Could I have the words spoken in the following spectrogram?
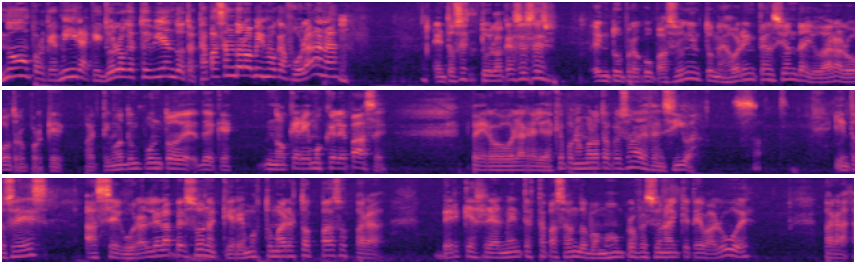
No, porque mira, que yo lo que estoy viendo te está pasando lo mismo que a fulana. Entonces tú lo que haces es en tu preocupación y en tu mejor intención de ayudar al otro. Porque partimos de un punto de, de que no queremos que le pase. Pero la realidad es que ponemos a la otra persona defensiva. Exacto. Y entonces es asegurarle a la persona que queremos tomar estos pasos para ver qué realmente está pasando. Vamos a un profesional que te evalúe para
